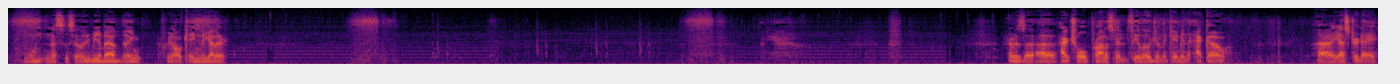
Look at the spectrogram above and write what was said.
It wouldn't necessarily be a bad thing if we all came together. There was a, a actual Protestant theologian that came in Echo uh, yesterday.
